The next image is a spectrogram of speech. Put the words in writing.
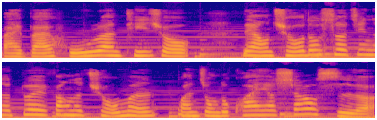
白白胡乱踢球，两球都射进了对方的球门，观众都快要笑死了，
